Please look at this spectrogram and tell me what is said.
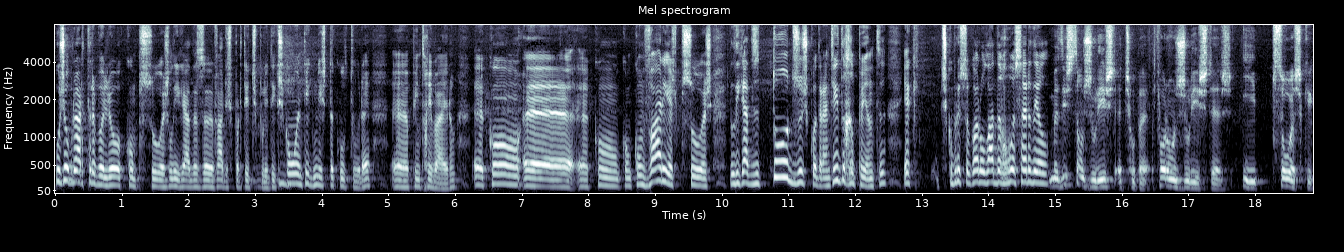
O João Berardo trabalhou com pessoas ligadas a vários partidos políticos, com o antigo Ministro da Cultura, Pinto Ribeiro, com, com, com, com várias pessoas ligadas a todos os quadrantes e de repente é que descobriu-se agora o lado da ruaceira dele. Mas isto são juristas, desculpa, foram juristas e pessoas que,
